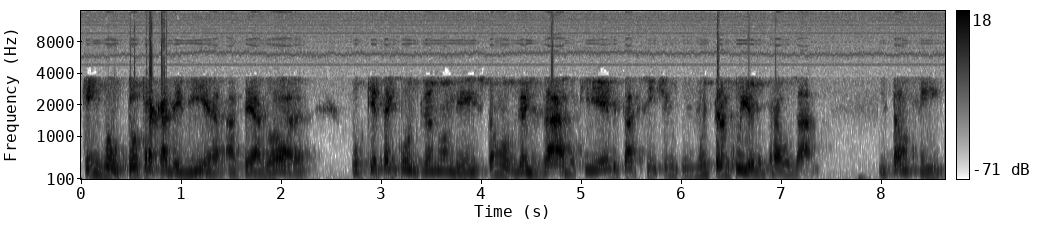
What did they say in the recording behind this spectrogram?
quem voltou para a academia até agora, porque está encontrando um ambiente tão organizado que ele está se sentindo muito tranquilo para usar. Então, assim,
